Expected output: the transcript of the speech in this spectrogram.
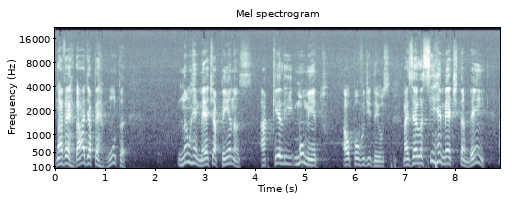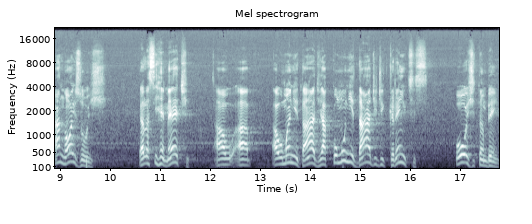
Na verdade, a pergunta não remete apenas àquele momento, ao povo de Deus, mas ela se remete também a nós hoje. Ela se remete ao, a, à humanidade, à comunidade de crentes, hoje também.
